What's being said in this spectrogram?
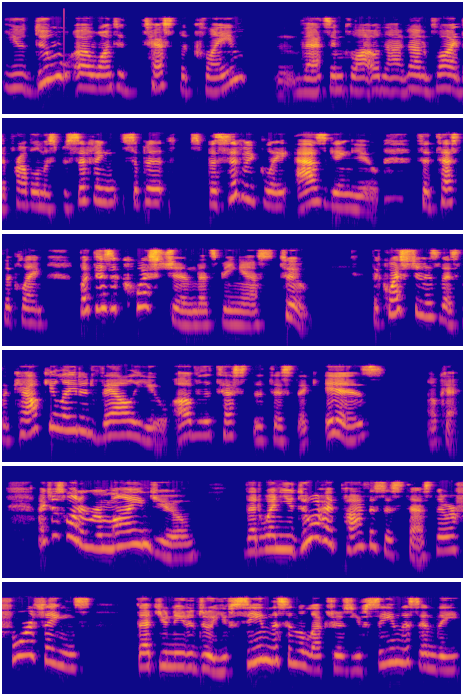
you do uh, want to test the claim. That's implied, not, not implied. The problem is specific, specifically asking you to test the claim. But there's a question that's being asked too. The question is this, the calculated value of the test statistic is, okay, I just want to remind you that when you do a hypothesis test, there are four things that you need to do. You've seen this in the lectures, you've seen this in the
